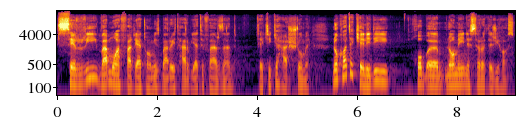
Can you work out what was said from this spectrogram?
سری و موفقیت آمیز برای تربیت فرزند. تکنیک هشتمه. نکات کلیدی خب نام این استراتژی هاست.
